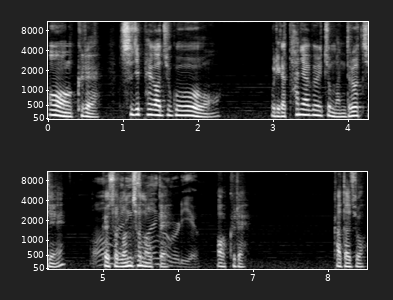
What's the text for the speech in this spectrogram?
어 그래. 수집해가지고 우리가 탄약을 좀 만들었지. 그래서 launcher는 어때? 어 그래. 갖다 줘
